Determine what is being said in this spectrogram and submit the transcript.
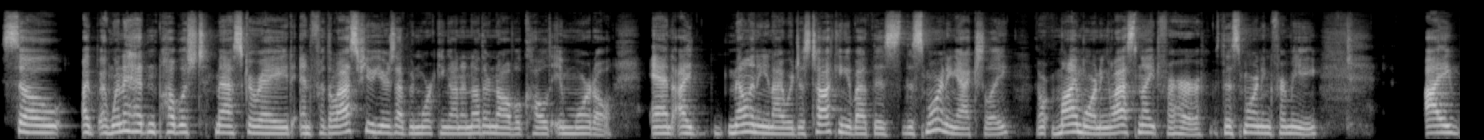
So I, I went ahead and published Masquerade. And for the last few years, I've been working on another novel called Immortal. And I, Melanie and I were just talking about this this morning, actually, or my morning, last night for her, this morning for me. I,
